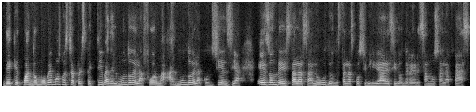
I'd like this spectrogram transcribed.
de que cuando movemos nuestra perspectiva del mundo de la forma al mundo de la conciencia, es donde está la salud, donde están las posibilidades y donde regresamos a la paz.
